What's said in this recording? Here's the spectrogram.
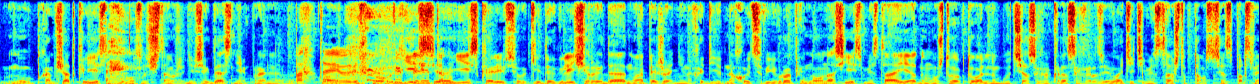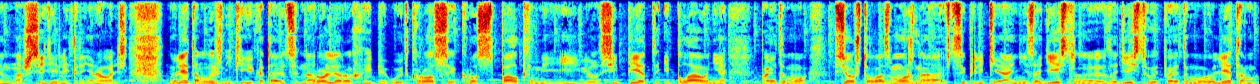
Ну, Камчатка есть, но в любом случае там же не всегда снег, правильно? Подтаивает. Ну, есть, есть, скорее всего, какие-то глечеры, да, но опять же они находи, находятся в Европе, но у нас есть места, и я думаю, что актуально будет сейчас как раз их развивать, эти места, чтобы там все спортсмены наши сидели и тренировались. Но летом лыжники катаются на роллерах, и бегают кроссы, кросс с палками, и велосипед, и плавание, поэтому все, что возможно в циклике, они задействуют, задействуют поэтому летом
